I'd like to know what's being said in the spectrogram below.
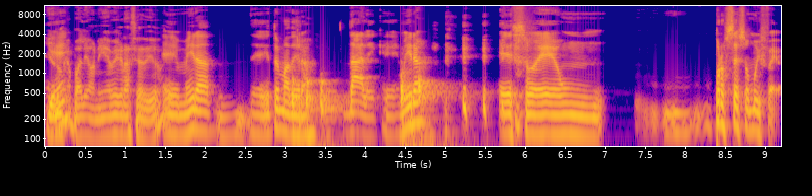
Yo ¿eh? nunca he paleado nieve, gracias a Dios. Eh, mira, esto es madera. Dale, que mira, eso es un proceso muy feo.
